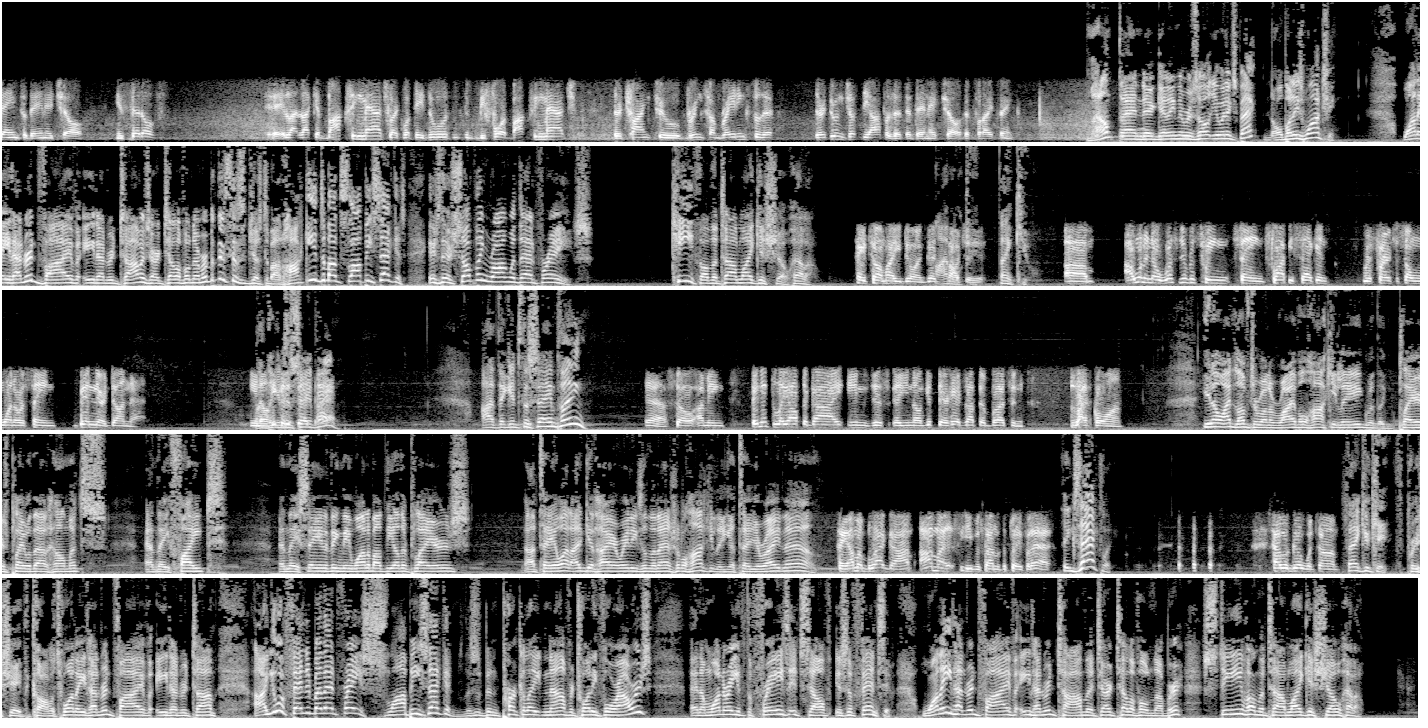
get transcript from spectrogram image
shame to the NHL. Instead of eh, like a boxing match, like what they do before a boxing match, they're trying to bring some ratings to the. They're doing just the opposite at the NHL. That's what I think. Well, and they're getting the result you would expect. Nobody's watching. 1-800-5800-TOM is our telephone number, but this isn't just about hockey. It's about sloppy seconds. Is there something wrong with that phrase? Keith on the Tom Leykis show. Hello. Hey, Tom, how you doing? Good to I'm talk okay. to you. Thank you. Um, I want to know what's the difference between saying sloppy seconds, referring to someone, or saying been there, done that. You know, I he think could it's have the said same that. thing. I think it's the same thing. Yeah, so, I mean, they need to lay off the guy and just, uh, you know, get their heads out their butts and life go on. You know, I'd love to run a rival hockey league where the players play without helmets and they fight and they say anything they want about the other players. I'll tell you what, I'd get higher ratings in the National Hockey League, I'll tell you right now. Hey, I'm a black guy. I might even sign up to play for that. Exactly. Have a good one, Tom. Thank you, Keith. Appreciate the call. It's 1-800-5800-TOM. Are you offended by that phrase, sloppy seconds? This has been percolating now for 24 hours, and I'm wondering if the phrase itself is offensive. 1-800-5800-TOM. That's our telephone number. Steve on the Tom Leykis show. Hello.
